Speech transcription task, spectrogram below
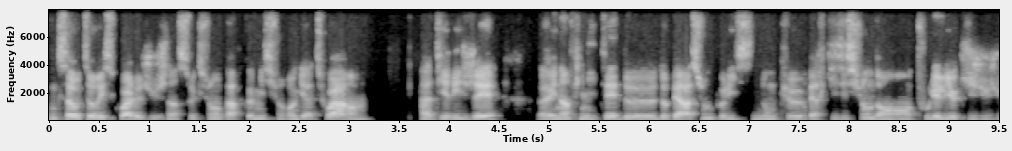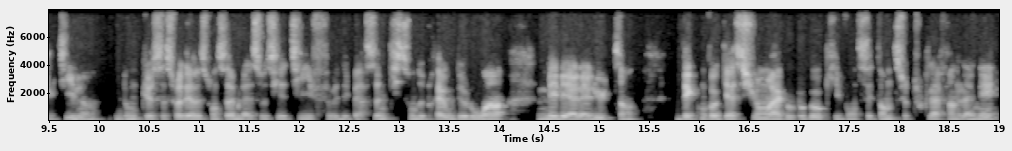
Donc ça autorise quoi le juge d'instruction par commission rogatoire à diriger euh, une infinité d'opérations de, police. Donc, euh, perquisition dans tous les lieux qui jugent utiles. Donc, que ce soit des responsables associatifs, euh, des personnes qui sont de près ou de loin mêlées à la lutte, des convocations à gogo qui vont s'étendre sur toute la fin de l'année,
